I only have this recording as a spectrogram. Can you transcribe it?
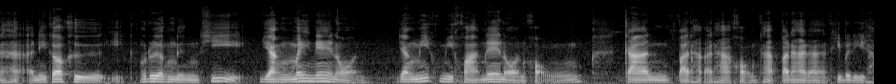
นะฮะอันนี้ก็คืออีกเรื่องหนึ่งที่ยังไม่แน่นอน ยังมีมีความแน่นอนของการปาฐกถาของประธานาธิบดีท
